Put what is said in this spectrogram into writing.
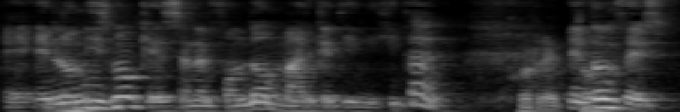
eh, en lo mismo, que es en el fondo marketing digital. Correcto. Entonces,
